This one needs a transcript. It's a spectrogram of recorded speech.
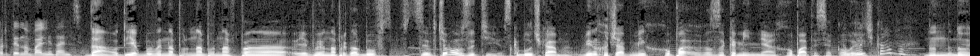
Спортивно-бальні танці. Да, от якби він якби він, наприклад, був в, в цьому взутті з каблучками, він хоча б міг хопа за каміння хопатися, коли. Каблучками? Ну, ну,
